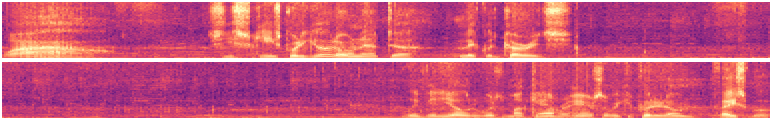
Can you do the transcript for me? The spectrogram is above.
Wow. She skis pretty good on that uh, liquid courage. We videoed it with my camera here so we could put it on Facebook.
